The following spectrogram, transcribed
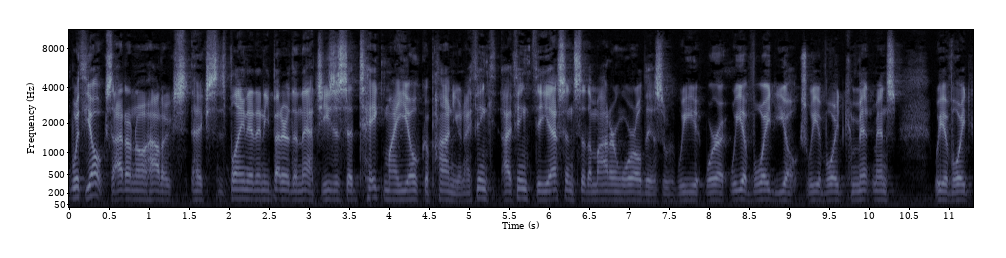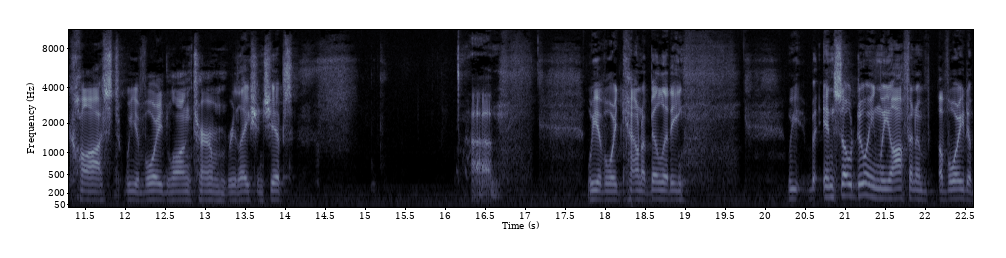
with yokes. I don't know how to ex- explain it any better than that. Jesus said, "Take my yoke upon you." And I think I think the essence of the modern world is we we avoid yokes, we avoid commitments, we avoid cost, we avoid long-term relationships, um, we avoid accountability. We, in so doing, we often avoid a,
